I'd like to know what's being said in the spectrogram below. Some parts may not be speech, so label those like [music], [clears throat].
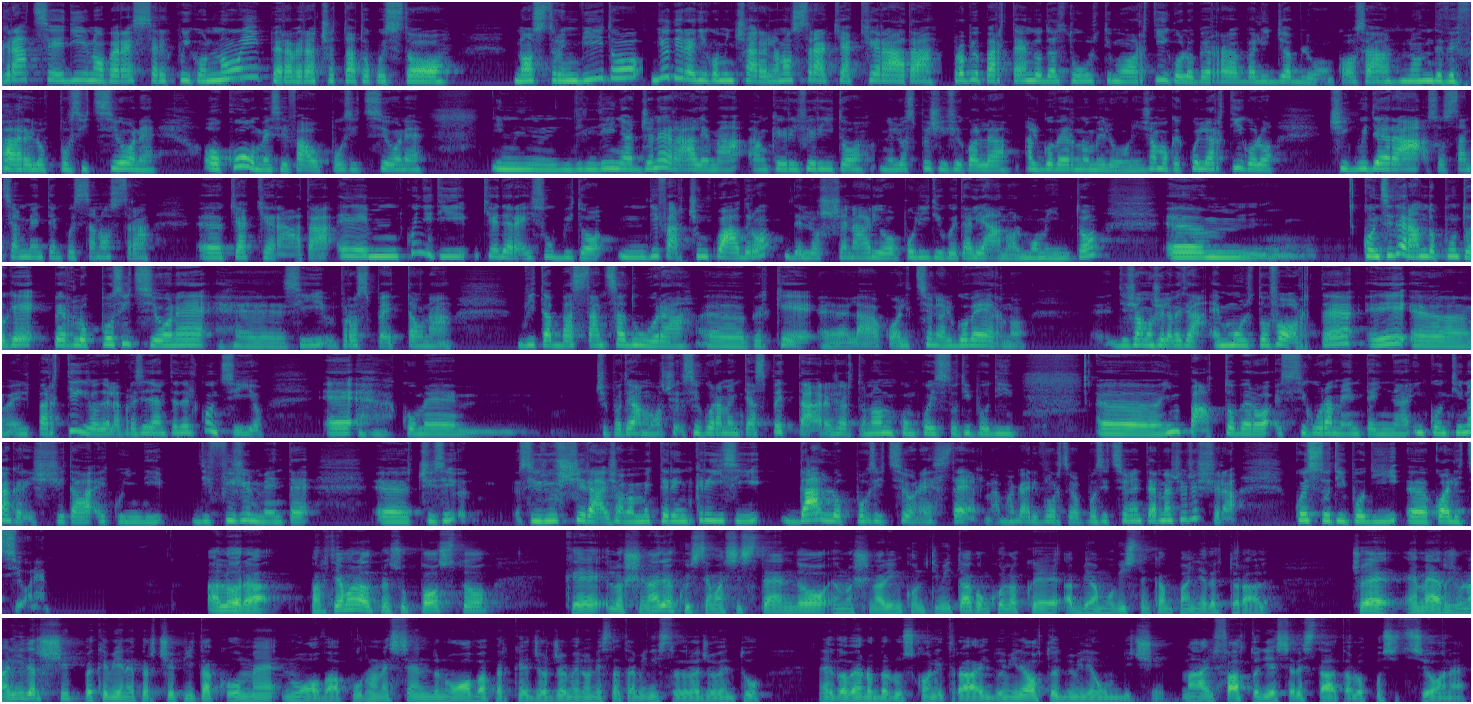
Grazie Dino per essere qui con noi, per aver accettato questo nostro invito. Io direi di cominciare la nostra chiacchierata proprio partendo dal tuo ultimo articolo per Valigia Blu, cosa non deve fare l'opposizione o come si fa opposizione in, in linea generale, ma anche riferito nello specifico al, al, governo Meloni. Diciamo che quell'articolo ci guiderà sostanzialmente in questa nostra eh, chiacchierata. E, ehm, quindi ti chiederei subito mh, di farci un quadro dello scenario politico italiano al momento. Ehm, considerando appunto che per l'opposizione eh, si prospetta una vita abbastanza dura eh, perché eh, la coalizione al governo diciamoci la verità, è molto forte e eh, il partito della Presidente del Consiglio è come ci potevamo sicuramente aspettare, certo non con questo tipo di eh, impatto, però è sicuramente in, in, continua crescita e quindi difficilmente eh, ci si, si riuscirà diciamo, a mettere in crisi dall'opposizione esterna, magari forse l'opposizione interna ci riuscirà, questo tipo di eh, coalizione. Allora, partiamo dal presupposto che lo scenario a cui stiamo assistendo è uno scenario in continuità con quello che abbiamo visto in campagna elettorale. Cioè emerge una leadership che viene percepita come nuova, pur non essendo nuova perché Giorgia Meloni è stata ministro della gioventù nel governo Berlusconi tra il 2008 e il 2011, ma il fatto di essere stata l'opposizione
